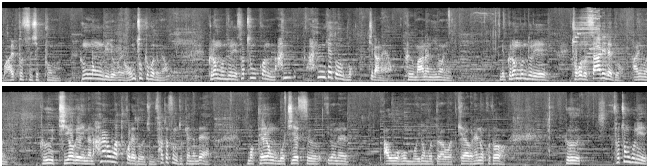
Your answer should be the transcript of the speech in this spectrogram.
뭐 알프스 식품, 흥농비료 엄청 크거든요. 그런 분들이 서천권 한, 한 개도 먹질 않아요. 그 많은 인원이. 근데 그런 분들이 적어도 쌀이라도 아니면 그 지역에 있는 하나로마트 거라도 좀 사줬으면 좋겠는데 막 대형 뭐 GS 이런 애 아우홈 뭐 이런 것들하고 계약을 해놓고서 그 서천군이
